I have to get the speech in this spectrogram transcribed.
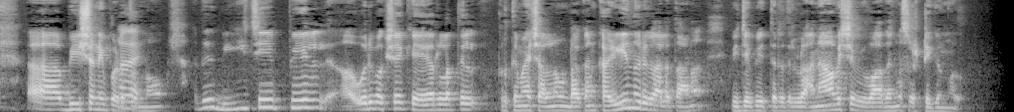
ഭീഷണിപ്പെടുത്തുന്നു. അത് ബി ജെ പിയിൽ ഒരു പക്ഷേ കേരളത്തിൽ കൃത്യമായ ചലനം ഉണ്ടാക്കാൻ കഴിയുന്ന ഒരു കാലത്താണ് ബി ജെ പി ഇത്തരത്തിലുള്ള അനാവശ്യ വിവാദങ്ങൾ സൃഷ്ടിക്കുന്നത്.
